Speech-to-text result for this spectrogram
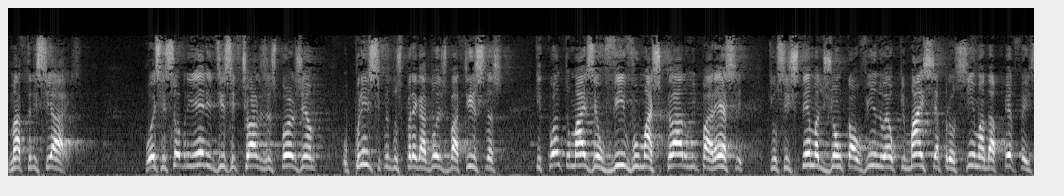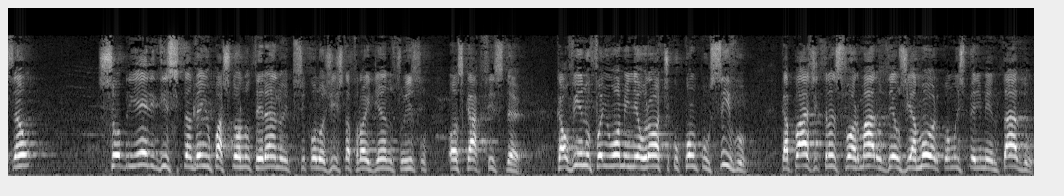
matriciais. Pois se sobre ele disse Charles Spurgeon, o príncipe dos pregadores batistas, que quanto mais eu vivo, mais claro me parece que o sistema de João Calvino é o que mais se aproxima da perfeição. Sobre ele disse também o pastor luterano e psicologista freudiano suíço Oscar Pfister. Calvino foi um homem neurótico compulsivo, capaz de transformar o Deus de amor, como experimentado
